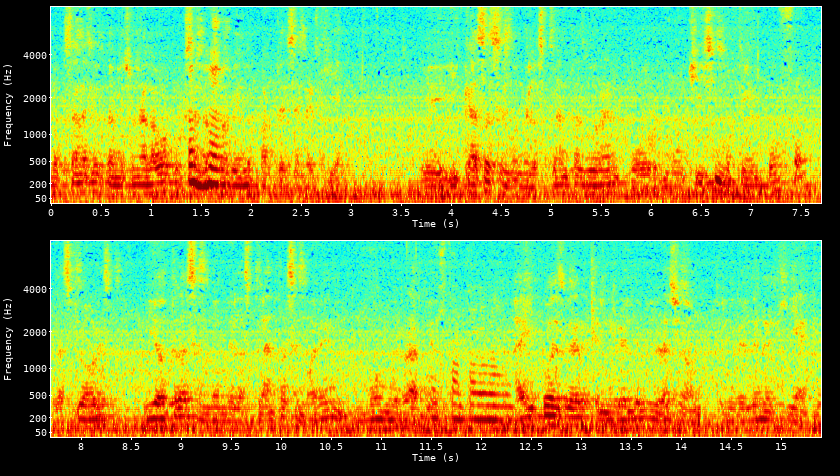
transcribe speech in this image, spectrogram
lo que están haciendo también es una labor porque están absorbiendo parte de esa energía. Eh, y casas en donde las plantas duran por muchísimo tiempo, las flores, y otras en donde las plantas se mueren muy, muy rápido. Ahí puedes ver el nivel de vibración, el nivel de energía que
